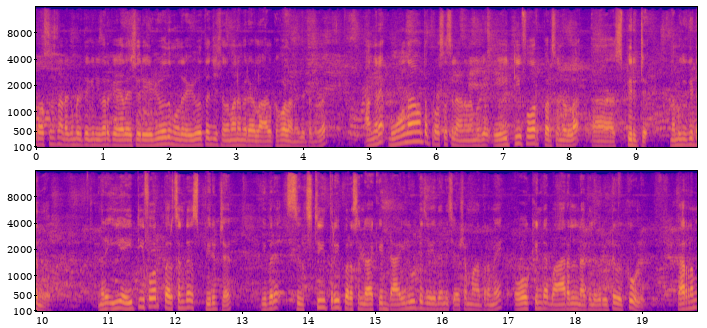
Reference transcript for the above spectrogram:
പ്രോസസ്സ് നടക്കുമ്പോഴത്തേക്കും ഇവർക്ക് ഏകദേശം ഒരു എഴുപത് മുതൽ എഴുപത്തഞ്ച് ശതമാനം വരെയുള്ള ആൽക്കഹോളാണ് കിട്ടുന്നത്. അങ്ങനെ മൂന്നാമത്തെ പ്രോസസ്സിലാണ് നമുക്ക് എയ്റ്റി ഫോർ പെർസെന്റ് ഉള്ള സ്പിരിറ്റ് നമുക്ക് കിട്ടുന്നത്. അന്നേരം ഈ എയ്റ്റി ഫോർ പെർസെന്റ് സ്പിരിറ്റ് ഇവർ സിക്സ്റ്റി ത്രീ പെർസെന്റ് ആക്കി ഡൈല്യൂട്ട് ചെയ്തതിന് ശേഷം മാത്രമേ ഓക്കിന്റെ ബാരലിനകത്തിൽ ഇവർ ഇട്ട് വെക്കുകയുള്ളൂ. കാരണം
